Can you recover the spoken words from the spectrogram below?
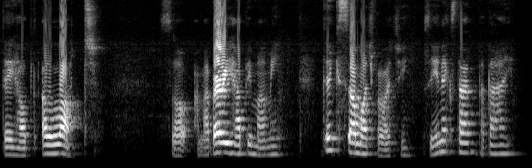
they helped a lot. So I'm a very happy mommy. Thank you so much for watching. See you next time. Bye bye.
